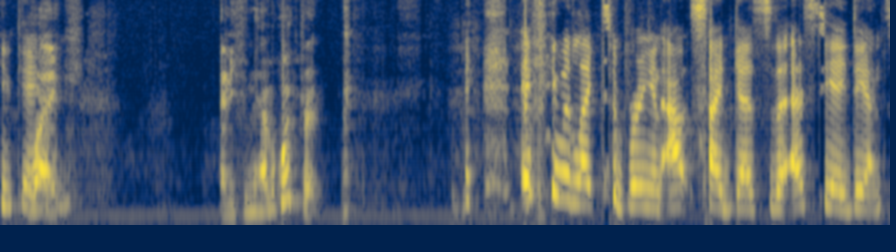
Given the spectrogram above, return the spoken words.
You can. Like anything to have a QuikTrip. if you would like to bring an outside guest to the STA dance,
